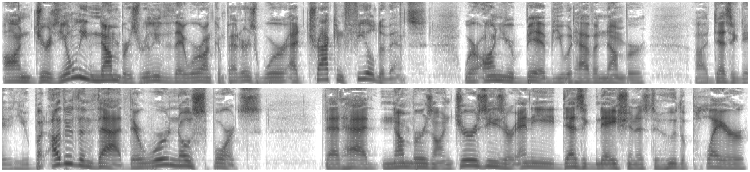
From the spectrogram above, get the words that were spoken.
on jersey. The only numbers really that they were on competitors were at track and field events, where on your bib you would have a number uh, designating you. But other than that, there were no sports that had numbers on jerseys or any designation as to who the player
